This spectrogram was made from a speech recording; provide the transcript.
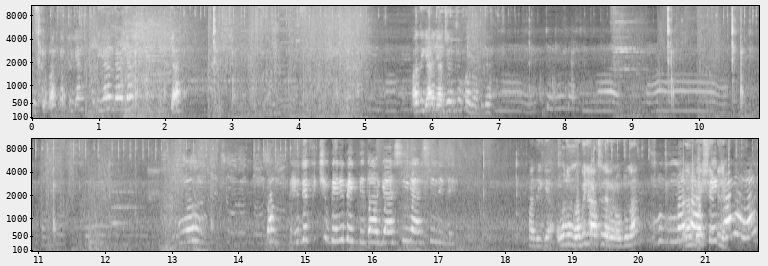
Kız kıvrak yaptı gel. Hadi gel gel gel. Gel. Hadi gel ya canım çok az hadi gel. Hedef için beni bekle daha gelsin gelsin dedi. Hadi gel. Oğlum o bile altı level oldu lan. Oğlum bunlar Ben da AFK mı var?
